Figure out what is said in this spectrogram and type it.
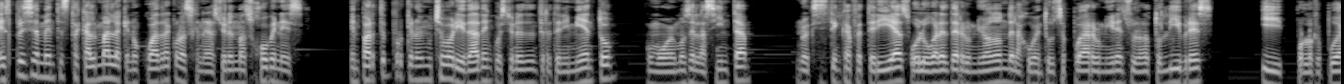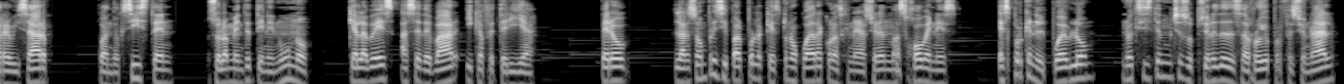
es precisamente esta calma la que no cuadra con las generaciones más jóvenes, en parte porque no hay mucha variedad en cuestiones de entretenimiento, como vemos en la cinta, no existen cafeterías o lugares de reunión donde la juventud se pueda reunir en sus ratos libres, y, por lo que pude revisar, cuando existen, solamente tienen uno, que a la vez hace de bar y cafetería. Pero la razón principal por la que esto no cuadra con las generaciones más jóvenes es porque en el pueblo no existen muchas opciones de desarrollo profesional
